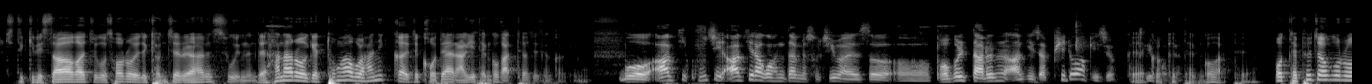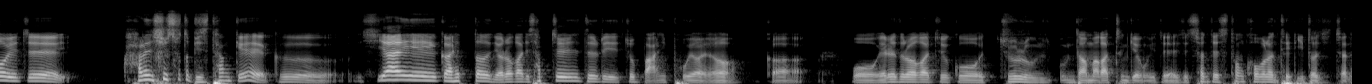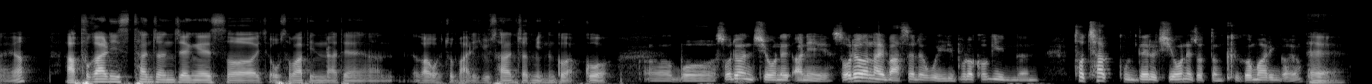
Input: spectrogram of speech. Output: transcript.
지- 지들끼리 싸워가지고 서로 이제 견제를 할 수 있는데 하나로 이게 통합을 하니까 이제 거대한 악이 된 것 같아요 제 생각에는. 뭐 악이 굳이 악이라고 한다면 솔직히 말해서 어, 법을 따르는 악이자 필요악이죠. 네, 그렇게. 된 것 같아요. 뭐 대표적으로 이제 하는 실수도 비슷한 게 그 CIA가 했던 여러 가지 삽질들이 좀 많이 보여요. 그러니까 뭐 예를 들어 가지고 줄 음- 음다마 같은 경우 이제 이제 현재 Storm Covenant 리더 있잖아요. 아프가니스탄 전쟁에서 이제 오사마 빈 라덴하고 좀 많이 유사한 점이 있는 것 같고 어, 뭐 소련 지원해 아니 소련에 맞서려고 일부러 거기 있는 토착 군대를 지원해줬던 그거 말인가요? 네.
